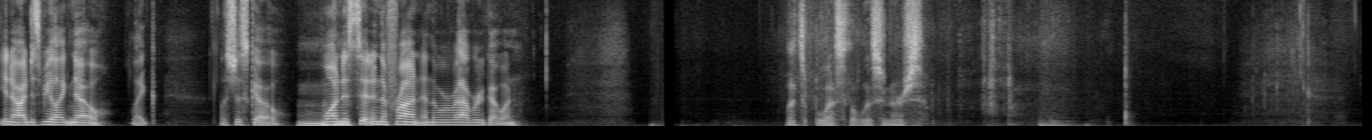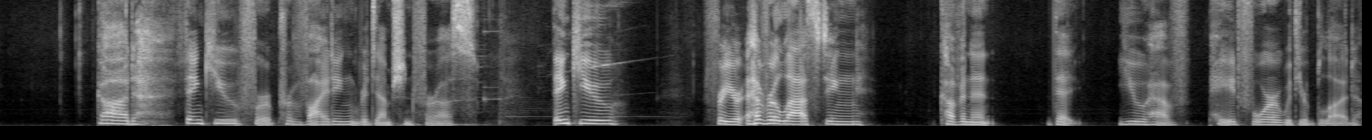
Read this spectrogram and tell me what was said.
you know, I'd just be like, no, like, let's just go. One mm-hmm. is sitting in the front and we're where we're going. Let's bless the listeners. God, thank you for providing redemption for us. Thank you for your everlasting covenant that you have paid for with your blood.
